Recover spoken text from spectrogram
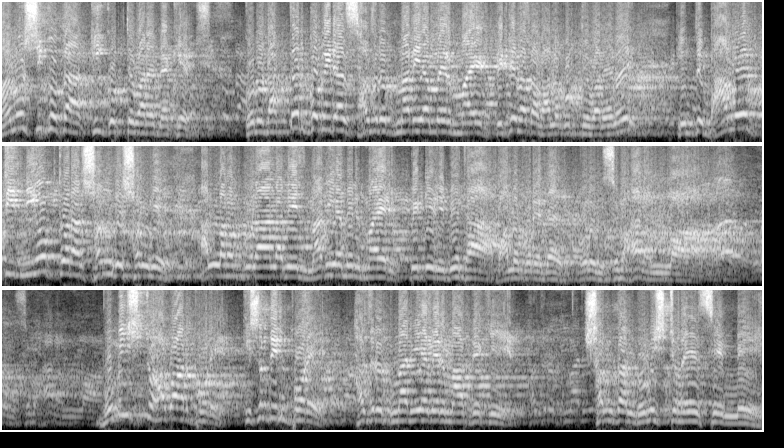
মানসিকতা কি করতে পারে দেখেন? কোন ডাক্তার কবিরাজ হজরত মারিয়ামের মায়ের পেটে ব্যথা ভালো করতে পারে না কিন্তু ভালো একটি নিয়ত করার সঙ্গে সঙ্গে আল্লাহ রাব্বুল আলামিন মারিয়ামের মায়ের পেটের ব্যথা ভালো করে দেয়। বলুন, সুবহানাল্লাহ। ভূমিষ্ঠ হবার পরে, কিছুদিন পরে হজরত মারিয়ামের মা দেখে সন্তান ভূমিষ্ঠ হয়েছে, মেয়ে।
